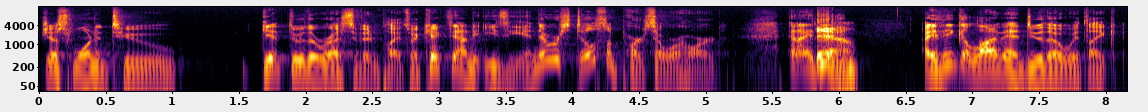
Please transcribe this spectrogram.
just wanted to get through the rest of it and play. So I kicked down to easy, and there were still some parts that were hard. And I think, Yeah. I think a lot of it had to do though with like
